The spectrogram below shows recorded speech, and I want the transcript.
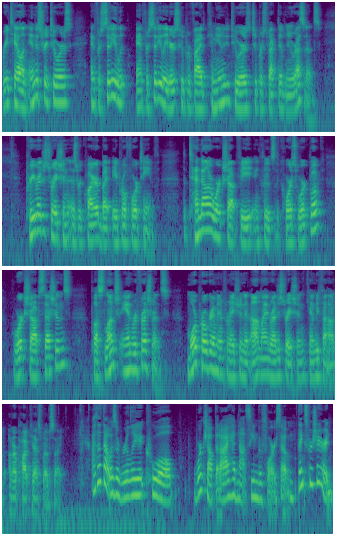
retail and industry tours, and for city and for city leaders who provide community tours to prospective new residents. Pre-registration is required by April 14th. The $10 workshop fee includes the course workbook, workshop sessions, plus lunch and refreshments. More program information and online registration can be found on our podcast website. I thought that was a really cool workshop that I had not seen before. So thanks for sharing.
